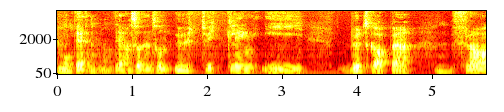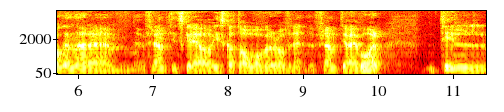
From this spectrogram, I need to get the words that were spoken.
motstand, det, det er altså en sånn utvikling i budskapet fra den der eh, fremtidsgreia 'vi skal ta over', og fre- 'fremtida er vår', til,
